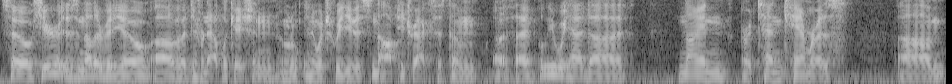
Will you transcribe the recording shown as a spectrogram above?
So here is another video of a different application in which we used an OptiTrack system. With, I believe we had uh, nine or ten cameras, um,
